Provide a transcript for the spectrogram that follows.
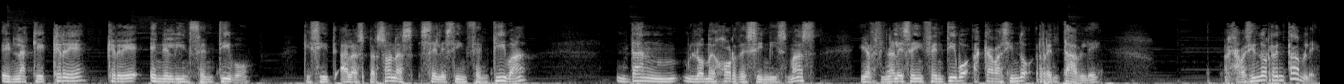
en la que cree, cree en el incentivo, que si a las personas se les incentiva, dan lo mejor de sí mismas y al final ese incentivo acaba siendo rentable. Acaba siendo rentable.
